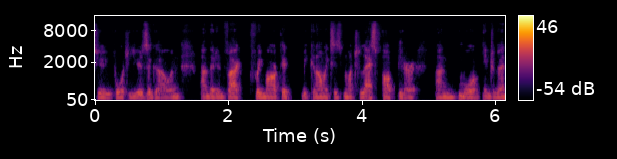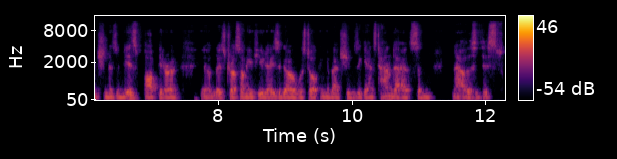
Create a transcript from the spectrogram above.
to 40 years ago, and, and that in fact free market economics is much less popular and more interventionism is popular. And, you know, Liz Truss only a few days ago was talking about she was against handouts, and now there's this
